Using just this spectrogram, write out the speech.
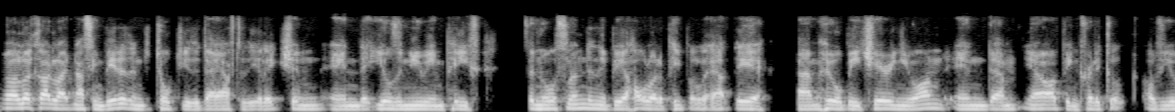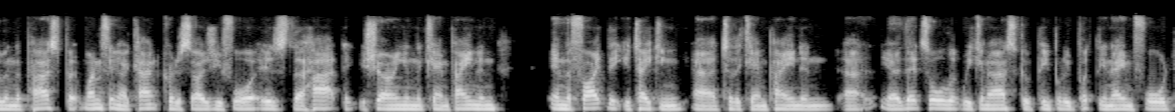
Well, look, I'd like nothing better than to talk to you the day after the election and that you're the new MP for Northland, and there'd be a whole lot of people out there um, who will be cheering you on. And, um, you know, I've been critical of you in the past, but one thing I can't criticize you for is the heart that you're showing in the campaign and and the fight that you're taking uh, to the campaign. And, uh, you know, that's all that we can ask of people who put their name forward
